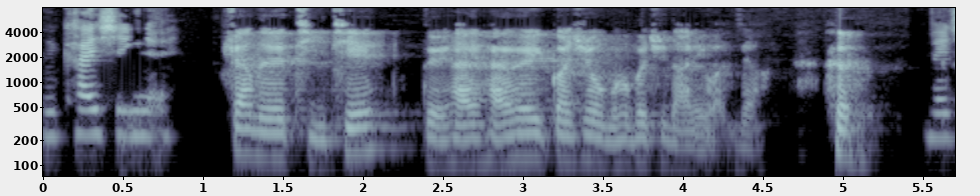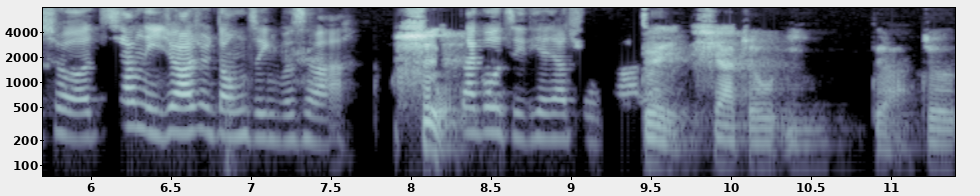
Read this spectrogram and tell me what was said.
很开心哎。非常的体贴，对，还还会关心我们会不会去哪里玩这样。没错，像你就要去东京不是吗？是，再过几天要出发。对，下周一，对啊，就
